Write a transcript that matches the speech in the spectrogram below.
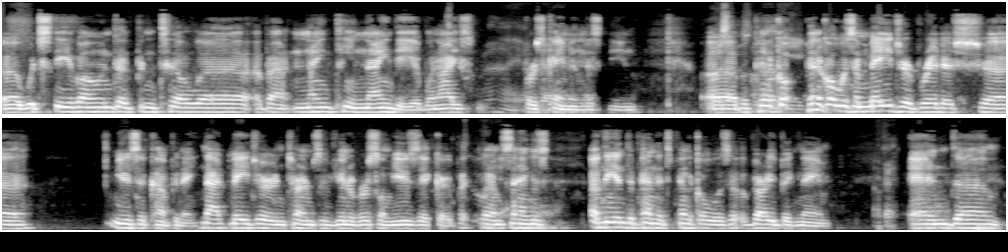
uh, which Steve owned up until uh, about 1990 when I right, first okay. came in this scene. Uh, but Pinnacle, Pinnacle was a major British uh, music company, not major in terms of Universal Music, or, but what I'm saying is, of the independents, Pinnacle was a very big name. Okay. And um,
